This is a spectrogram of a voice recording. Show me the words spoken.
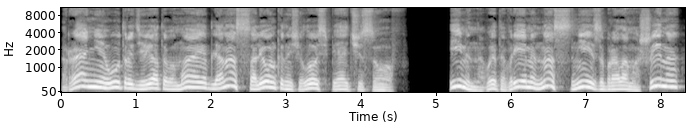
Раннее утро 9 мая для нас с Аленкой началось в 5 часов. Именно в это время нас с ней забрала машина,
